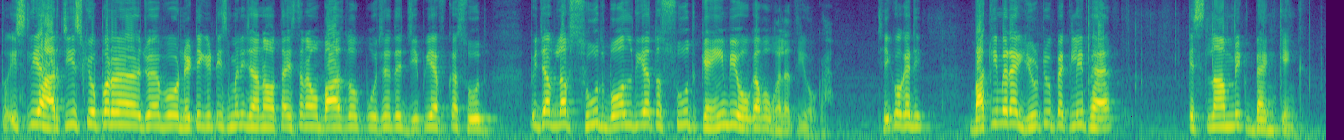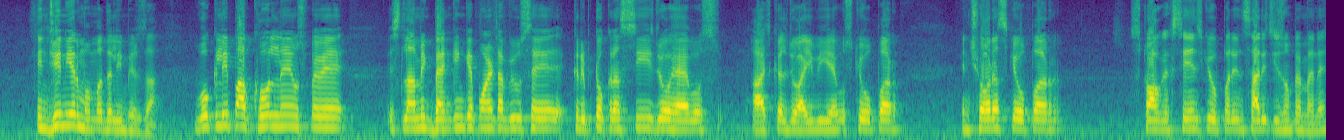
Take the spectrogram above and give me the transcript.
تو اس لیے ہر چیز کے اوپر جو ہے وہ نیٹی گٹیز میں نہیں جانا ہوتا۔ اس طرح وہ بعض لوگ پوچھ رہے تھے جی پی ایف کا سود۔ پھر جب لفظ سود بول دیا تو سود کہیں بھی ہوگا، وہ غلط ہی ہوگا۔ ٹھیک ہو گیا جی؟ باقی میرا یوٹیوب پہ کلپ ہے Islamic banking engineer Muhammad Ali Mirza. وہ کلپ آپ کھول لیں، اس پہ اسلامک بینکنگ کے پوائنٹ آف ویو سے کرپٹو کرنسی جو ہے وہ آج کل جو آئی ہوئی ہے، اس کے اوپر انشورنس کے اوپر اسٹاک ایکسچینج کے اوپر ان ساری چیزوں پہ میں نے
